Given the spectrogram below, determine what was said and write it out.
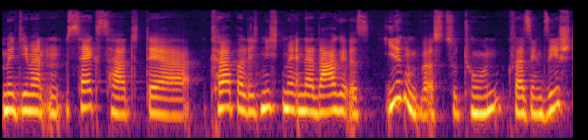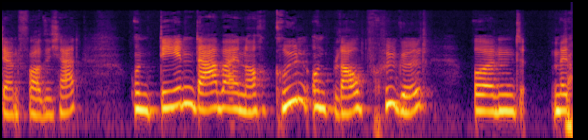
mit jemandem Sex hat, der körperlich nicht mehr in der Lage ist, irgendwas zu tun, quasi einen Seestern vor sich hat, und den dabei noch grün und blau prügelt und mit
